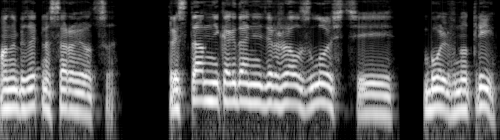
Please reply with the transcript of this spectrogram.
он обязательно сорвется. Тристан никогда не держал злость и боль внутри,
